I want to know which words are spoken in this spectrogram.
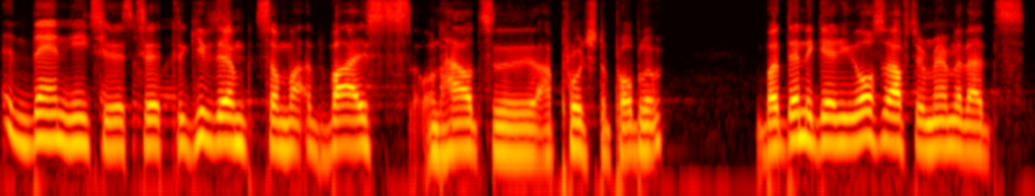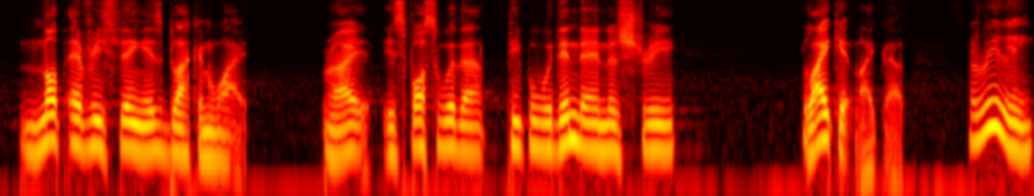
And then you to, to, to give them some advice on how to approach the problem. But then again, you also have to remember that not everything is black and white, right? It's possible that people within the industry like it like that. really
